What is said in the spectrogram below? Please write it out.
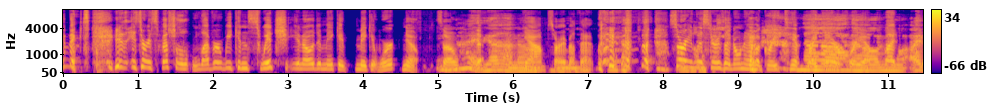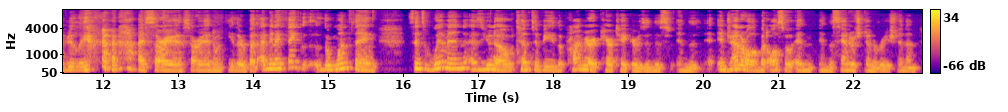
like is, is there a special lever we can switch, you know, to make it, make it work? No. So right, yeah, no. yeah, I'm sorry about that. yeah. Uh-huh. sorry, no. listeners. I don't have a great tip right there for no, you, but no, I really, I'm sorry, sorry, I don't either. But I mean, I think the one thing, since women, as you know, tend to be the primary caretakers in this, in the, in general, but also in in the sandwich generation and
